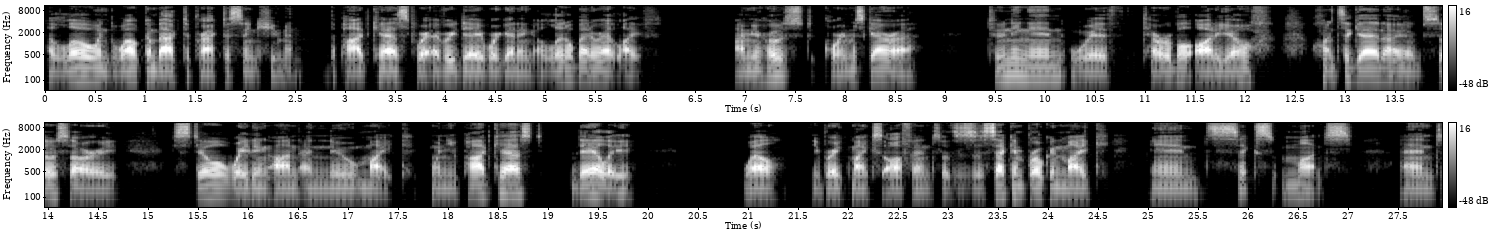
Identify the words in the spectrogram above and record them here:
Hello, and welcome back to Practicing Human, the podcast where every day we're getting a little better at life. I'm your host, Cory Muscara. Tuning in with terrible audio. Once again, I am so sorry. Still waiting on a new mic. When you podcast daily, well, you break mics often. So, this is the second broken mic in six months. And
